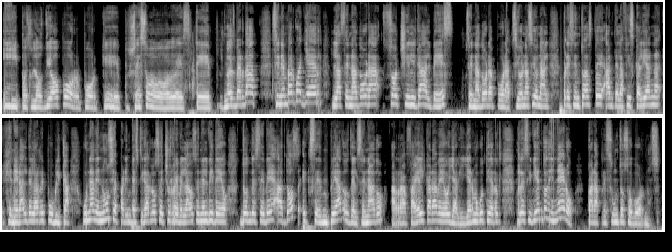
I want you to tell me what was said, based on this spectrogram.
y pues los dio por porque pues eso este no es verdad. Sin embargo, ayer la senadora Xochil Gálvez senadora por Acción Nacional, presentó ante la Fiscalía General de la República una denuncia para investigar los hechos revelados en el video, donde se ve a dos ex empleados del Senado, a Rafael Carabeo y a Guillermo Gutiérrez, recibiendo dinero para presuntos sobornos.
